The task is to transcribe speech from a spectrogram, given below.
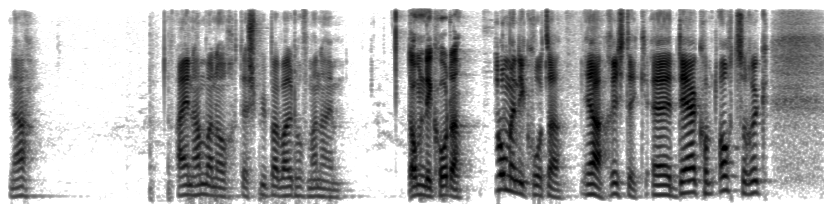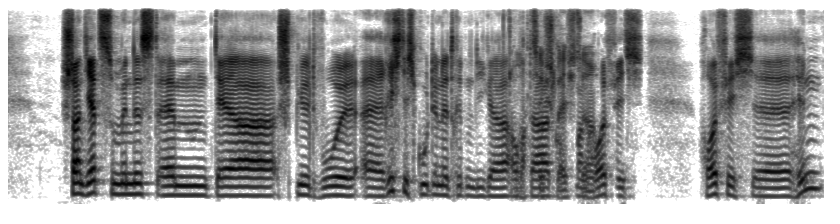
na, einen haben wir noch, der spielt bei Waldhof Mannheim. Dominik Koda. Dominik Kota, ja, richtig. Äh, der kommt auch zurück. Stand jetzt zumindest. Ähm, der spielt wohl äh, richtig gut in der dritten Liga. Auch Macht da kommt schlecht, man ja. häufig, häufig äh, hin.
